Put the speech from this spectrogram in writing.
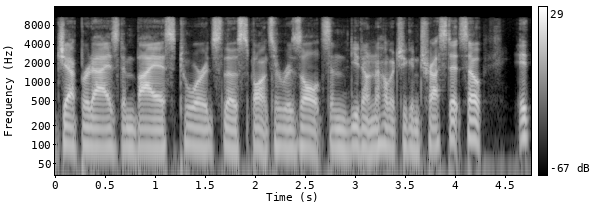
jeopardized and biased towards those sponsored results and you don't know how much you can trust it. So it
